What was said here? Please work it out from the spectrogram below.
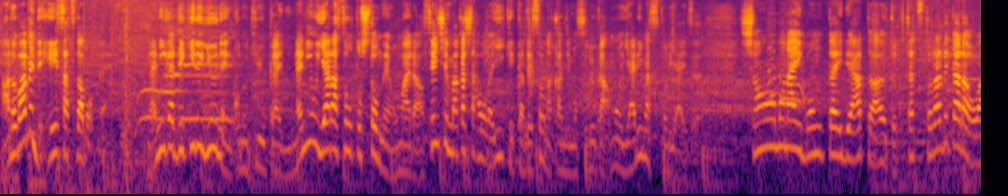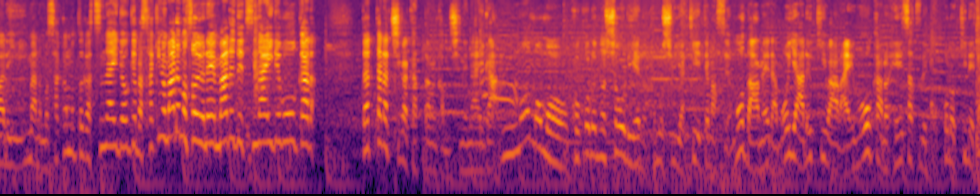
あの場面で閉殺だもんね。何ができる言うねん、この9回に。何をやらそうとしとんねん、お前ら。先週任した方がいい結果出そうな感じもするが、もうやります、とりあえず。しょうもない凡退であとアウト2つ取られたら終わり。今のも坂本が繋いでおけば、先の丸もそうよね。丸で繋いでウォーカー。だったら違かったのかもしれないが、もうもうもう心の勝利への楽しみは消えてますよ。もうダメだ。もうやる気はない。ウォーカーの閉鎖で心切れた。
